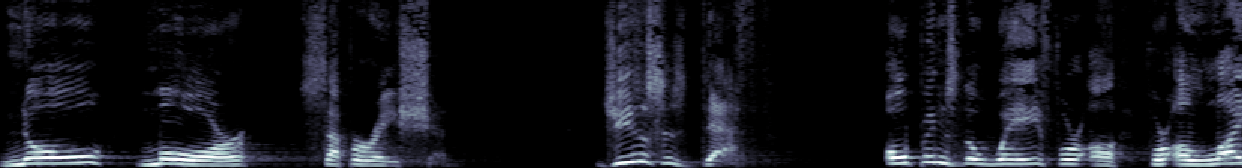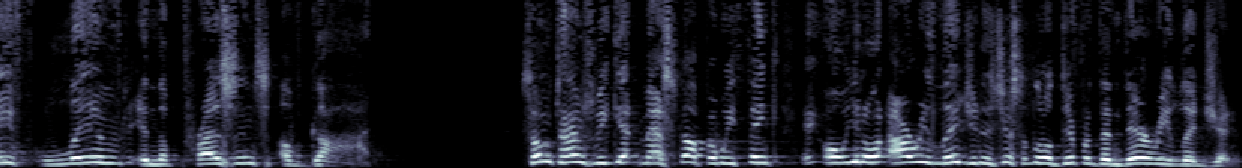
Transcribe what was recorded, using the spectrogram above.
no more separation. Jesus' death opens the way for a, for a life lived in the presence of God. Sometimes we get messed up and we think, oh, you know what, our religion is just a little different than their religion.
